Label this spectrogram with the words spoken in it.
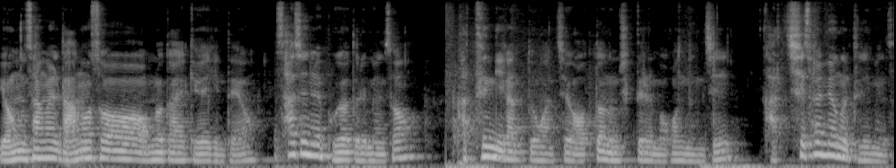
영상을 나눠서 업로드할 계획인데요. 사진을 보여드리면서 같은 기간 동안 제가 어떤 음식들을 먹었는지 같이 설명을 드리면서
